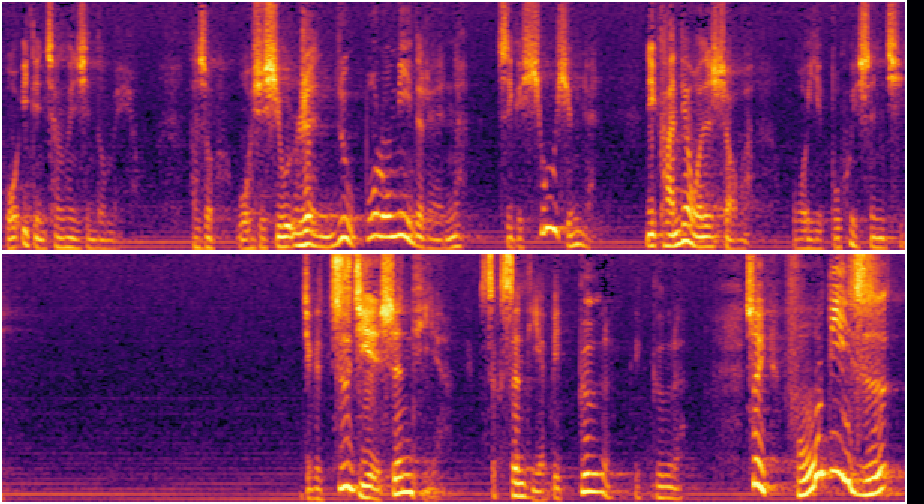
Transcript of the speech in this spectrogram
佛一点嗔恨心都没有。他说：“我是修忍辱波罗蜜的人呢，是一个修行人。你砍掉我的手啊，我也不会生气。这个肢解身体啊，这个身体啊被割了，被割了。所以佛弟子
